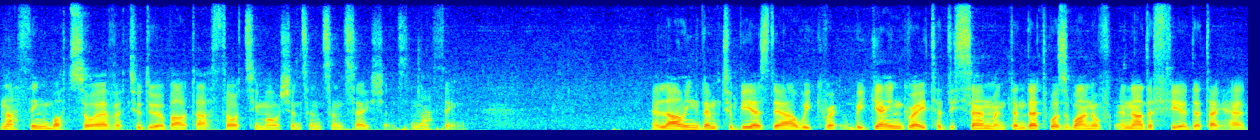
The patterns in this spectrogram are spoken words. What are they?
nothing whatsoever to do about our thoughts, emotions and sensations. Nothing allowing them to be as they are, we, we gain greater discernment. And that was one of another fear that I had.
